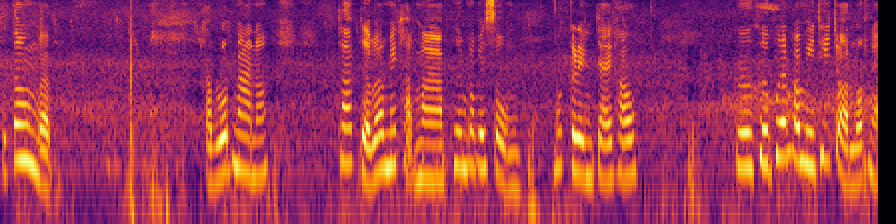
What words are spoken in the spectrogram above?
จะต้องแบบ ขับรถมาเนาะถ้าเกิดว่าไม่ขับมาเพื่อนก็ไปส่งก็เกรงใจเขาคือคือเพื่อนเขามีที่จอดรถไง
